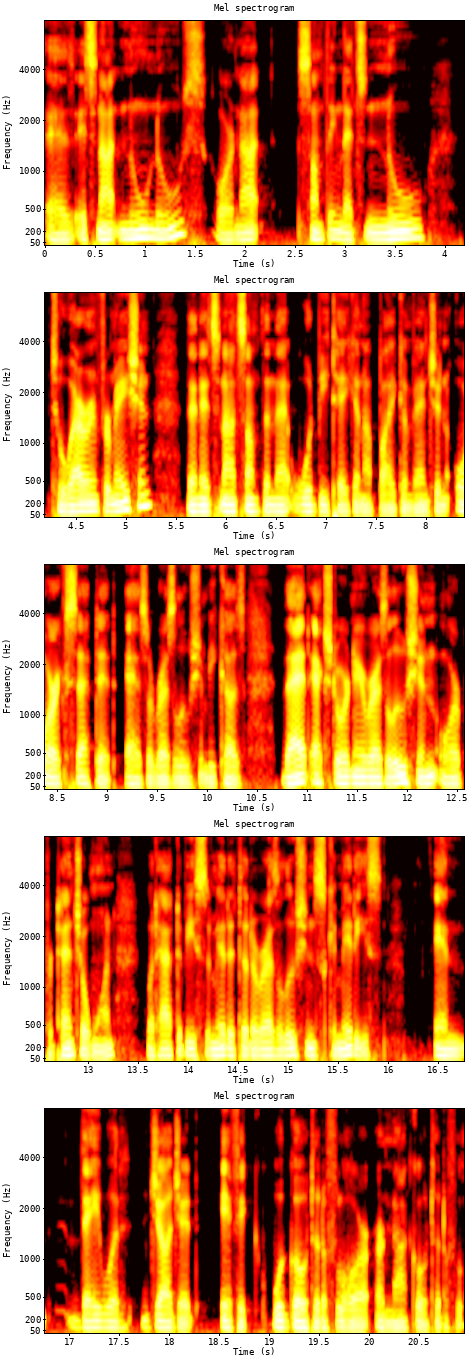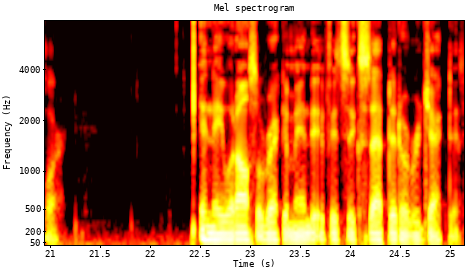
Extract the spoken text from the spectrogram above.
as it's not new news or not something that's new to our information, then it's not something that would be taken up by convention or accepted as a resolution because that extraordinary resolution or potential one would have to be submitted to the resolutions committees and they would judge it if it would go to the floor or not go to the floor. And they would also recommend if it's accepted or rejected.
